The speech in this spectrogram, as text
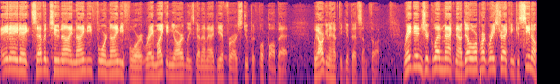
888-729-9494. Ray, Mike and Yardley's got an idea for our stupid football bet. We are going to have to give that some thought. Ray Didinger, Glenn Macnow, Delaware Park Racetrack and Casino.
